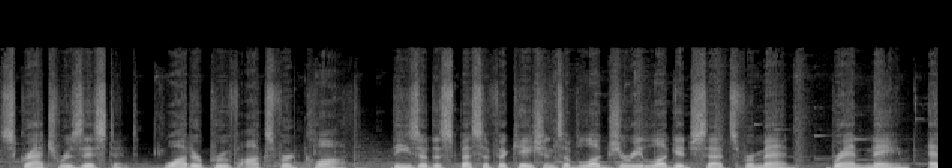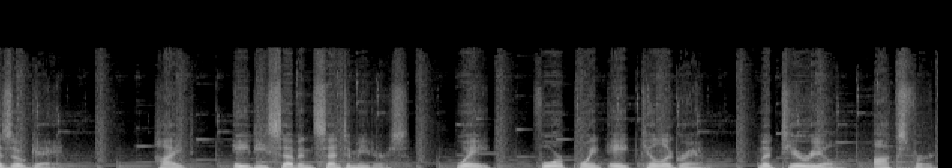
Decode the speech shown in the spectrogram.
scratch resistant, waterproof Oxford cloth, these are the specifications of luxury luggage sets for men, brand name, Ezoge. Height, 87 centimeters. Weight, 4.8 kilogram. Material, Oxford.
